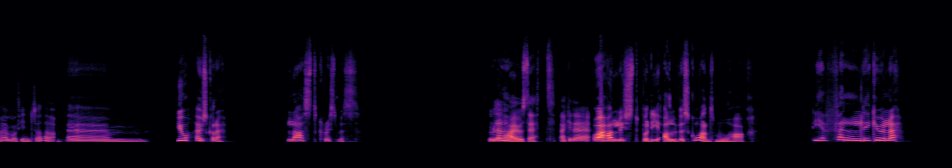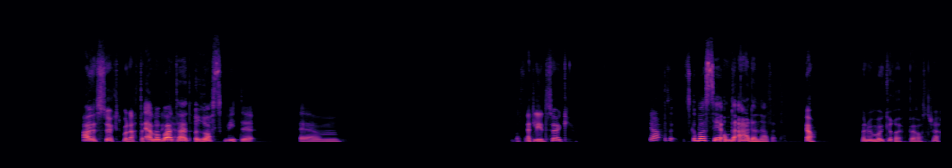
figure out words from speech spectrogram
Nei, Jeg må finne ut av det, da. Um, jo, jeg husker det. Last Christmas. Men den har jeg jo sett. Er ikke det Og jeg har lyst på de alveskoene som hun har. De er veldig kule. Jeg har søkt på nettet. Jeg må bare ta et raskt lite se. Et lydsøk? Ja, altså, skal bare se om det er den jeg har sett. Ja. Men vi må ikke røpe hva som skjer.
